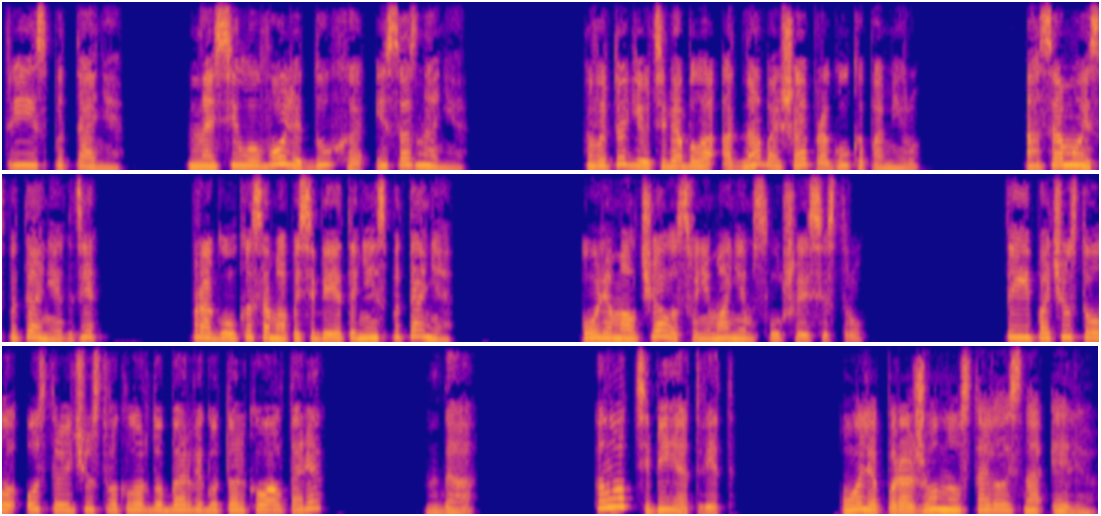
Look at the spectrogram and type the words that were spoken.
три испытания на силу воли, духа и сознания. В итоге у тебя была одна большая прогулка по миру. А само испытание где? Прогулка сама по себе это не испытание. Оля молчала с вниманием, слушая сестру. Ты почувствовала острое чувство к лорду Бервигу только у алтаря? Да. Вот тебе и ответ. Оля пораженно уставилась на Элию.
